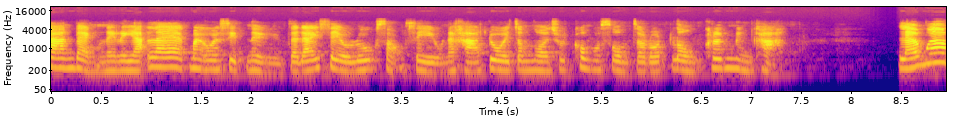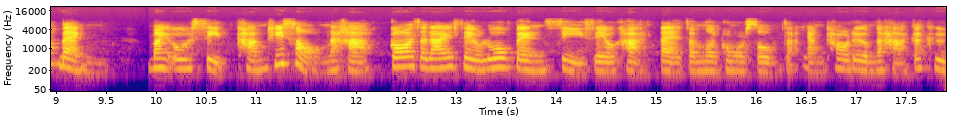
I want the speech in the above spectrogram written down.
การแบ่งในระยะแรกไมโอซิส1จะได้เซลล์ลูก 2 เซลล์นะคะ โดยจำนวนชุดโครโมโซมจะลดลงครึ่งหนึ่งค่ะ แล้วเมื่อแบ่งไมโอซิสครั้งที่ 2 นะคะ ก็จะได้เซลล์ลูกเป็น 4 เซลล์ค่ะ แต่จำนวนโครโมโซมจะยังเท่าเดิมนะคะ ก็คือ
